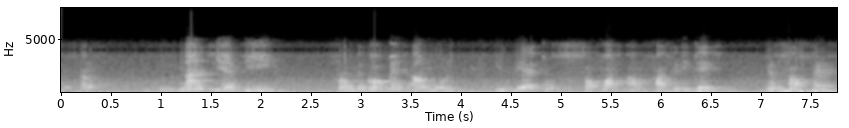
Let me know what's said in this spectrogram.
yourself. NANTMP, from the government angle, is there to support and facilitate the success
